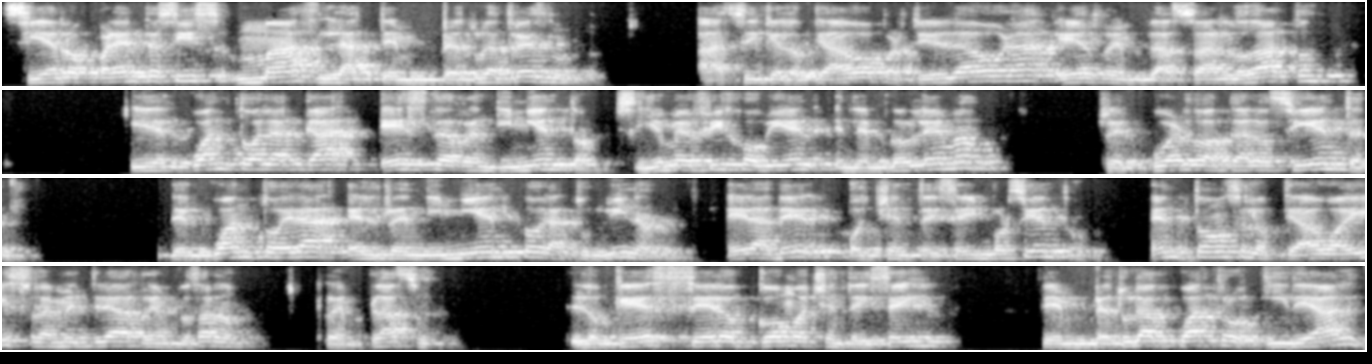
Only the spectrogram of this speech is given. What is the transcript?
Cierro paréntesis más la temperatura 3. Así que lo que hago a partir de ahora es reemplazar los datos. ¿Y de cuánto vale acá este rendimiento? Si yo me fijo bien en el problema, recuerdo acá lo siguiente de cuánto era el rendimiento de la turbina. Era del 86%. Entonces lo que hago ahí solamente era reemplazar, reemplazo. Lo que es 0,86. Temperatura 4 ideal,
